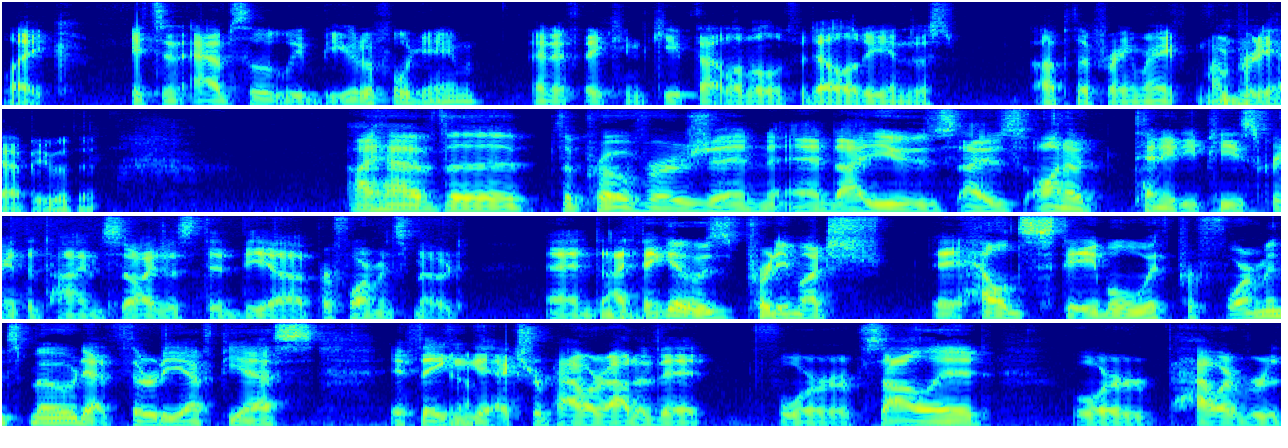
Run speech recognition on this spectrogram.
like it's an absolutely beautiful game, and if they can keep that level of fidelity and just up the frame rate, I'm Mhm. pretty happy with it. I have the the pro version, and I use I was on a 1080p screen at the time, so I just did the uh, performance mode, and I think it was pretty much it held stable with performance mode at 30 FPS. If they can Yeah. get extra power out of it for solid, or however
